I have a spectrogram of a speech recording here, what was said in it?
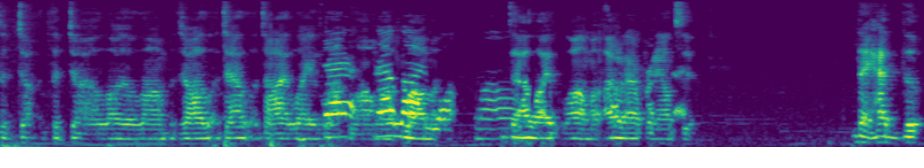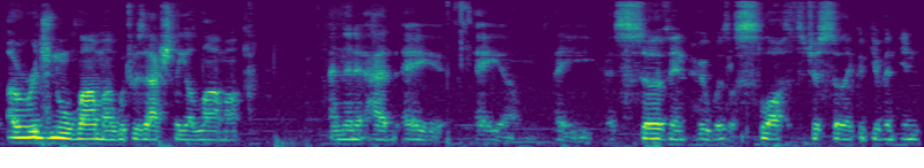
the Da- the Dalai Lama Dalai Dalai Dalai That, Lama that Lama Dalai Lama. I don't know how to pronounce it. They had the original llama, which was actually a llama, and then it had a a um, a, a servant who was a sloth, just so they could give an in,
